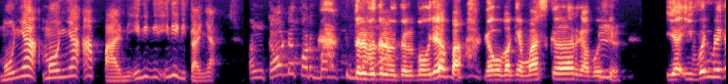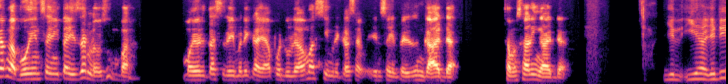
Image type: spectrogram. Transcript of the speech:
Maunya maunya apa ini? Ini ini ditanya engkau udah korban betul betul betul. Maunya apa? Gak mau pakai masker gak mau iya. ya even mereka nggak bawa hand sanitizer loh sumpah. Mayoritas dari mereka ya apa dulu amat sih mereka sanitizer nggak ada. Sama sekali nggak ada. Jadi iya jadi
